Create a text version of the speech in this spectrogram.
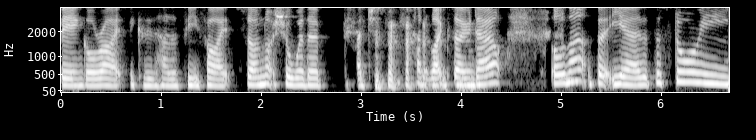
being all right because he's had a few fights so i'm not sure whether i just kind of like zoned out all that but yeah the story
